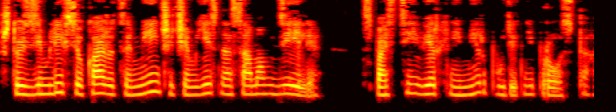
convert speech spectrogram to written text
что с Земли все кажется меньше, чем есть на самом деле. Спасти верхний мир будет непросто.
